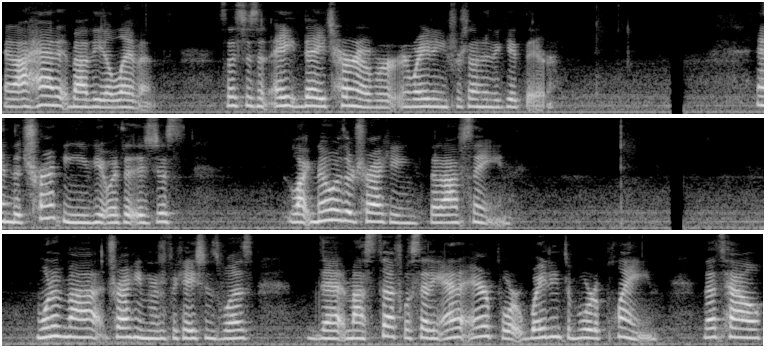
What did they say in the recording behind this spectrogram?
and I had it by the 11th. So that's just an eight day turnover and waiting for something to get there. And the tracking you get with it is just like no other tracking that I've seen. One of my tracking notifications was that my stuff was sitting at an airport waiting to board a plane. That's how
